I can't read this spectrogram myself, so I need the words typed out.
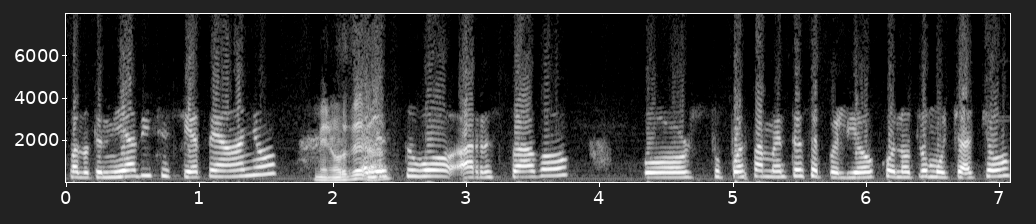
cuando tenía 17 años, menor de edad, él estuvo arrestado por supuestamente se peleó con otro muchacho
